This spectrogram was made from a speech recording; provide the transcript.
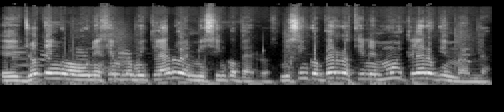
Eh, yo tengo un ejemplo muy claro en mis cinco perros. Mis cinco perros tienen muy claro quién manda.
